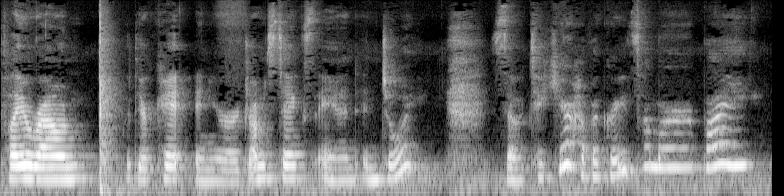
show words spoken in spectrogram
play around with your kit and your drumsticks and enjoy. So take care. Have a great summer. Bye.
